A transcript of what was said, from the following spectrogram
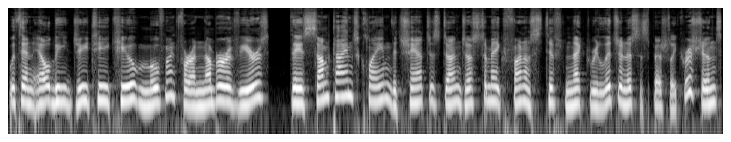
within LBGTQ movement for a number of years. They sometimes claim the chant is done just to make fun of stiff-necked religionists, especially Christians,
